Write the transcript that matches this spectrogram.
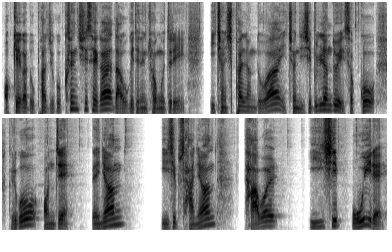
어깨가 높아지고 큰 시세가 나오게 되는 경우들이 2018년도와 2021년도에 있었고 그리고 언제 내년 24년 4월 25일에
